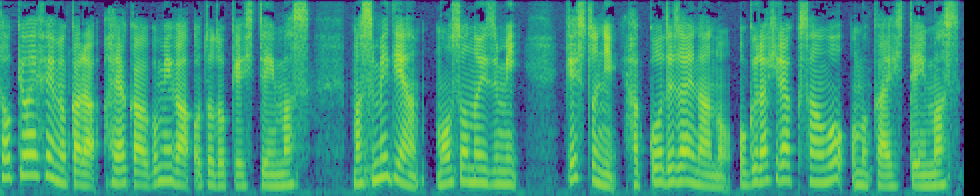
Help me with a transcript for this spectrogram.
東京 FM から早川ゴミがお届けしていますマスメディアン妄想の泉。ゲストに発酵デザイナーの小倉平久さんをお迎えしています。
